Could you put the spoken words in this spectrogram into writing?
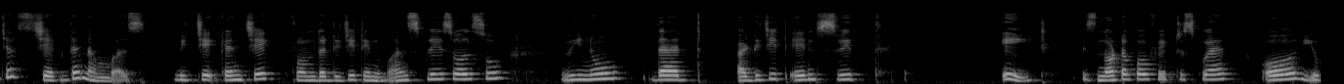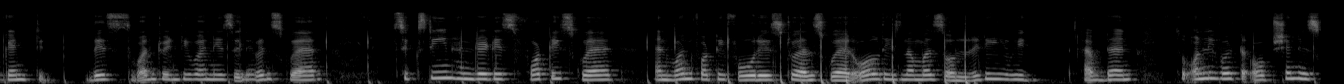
Just check the numbers. We check, can check from the digit in ones place also. We know that a digit ends with 8 is not a perfect square or you can this 121 is 11 square 1600 is 40 square and 144 is 12 square. All these numbers already we have done. So only what option is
